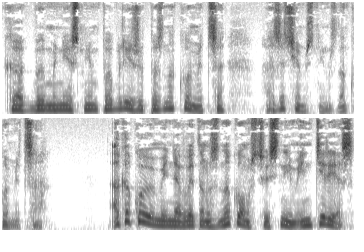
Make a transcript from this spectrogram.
Как бы мне с ним поближе познакомиться? А зачем с ним знакомиться? — а какой у меня в этом знакомстве с ним интерес?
